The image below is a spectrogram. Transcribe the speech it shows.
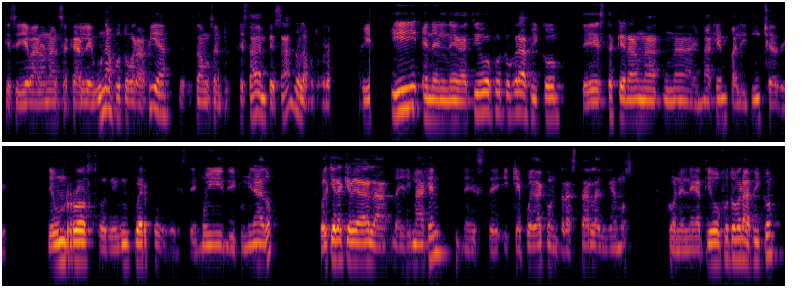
que se llevaron al sacarle una fotografía, estamos, estaba empezando la fotografía, y en el negativo fotográfico de esta que era una, una imagen paliducha de, de un rostro, de un cuerpo este, muy difuminado, cualquiera que vea la, la imagen este, y que pueda contrastarla, digamos, con el negativo fotográfico,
